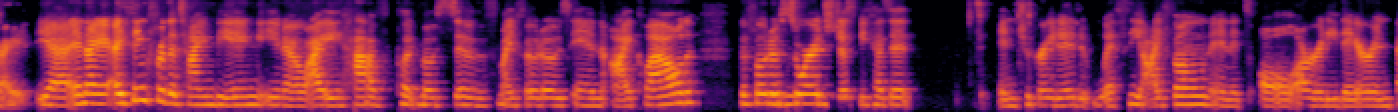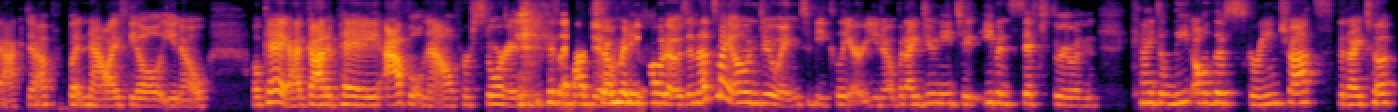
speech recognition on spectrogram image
Right. Yeah. And I, I think for the time being, you know, I have put most of my photos in iCloud, the photo mm-hmm. storage, just because it integrated with the iPhone and it's all already there and backed up. But now I feel, you know, okay, I've got to pay Apple now for storage because I have yeah. so many photos. And that's my own doing, to be clear, you know, but I do need to even sift through and can I delete all those screenshots that I took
